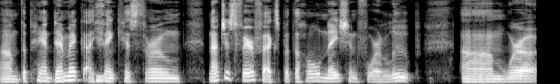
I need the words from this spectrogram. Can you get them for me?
Um, the pandemic, I think, has thrown not just Fairfax, but the whole nation for a loop um, where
